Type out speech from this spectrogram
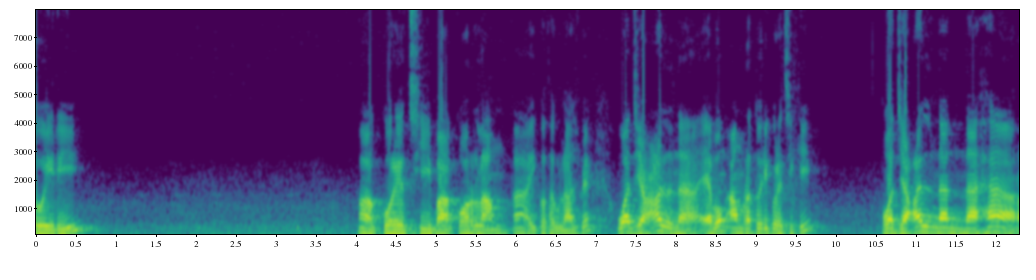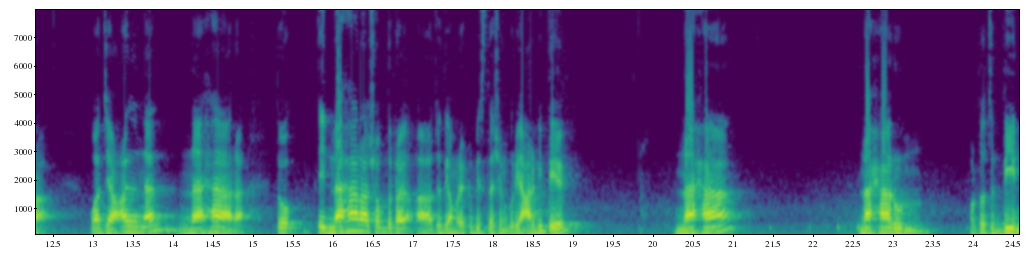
তৈরি করেছি বা করলাম হ্যাঁ এই কথাগুলো আসবে। ওয়া জাআলনা এবং আমরা তৈরি করেছি কি? ওয়া জাআলনা নাহারা, ওয়া জাআলনা নাহারা। তো এই নাহারা শব্দটা যদি আমরা একটু বিশ্লেষণ করি, আরবিতে নাহা নাহারুন, অর্থ হচ্ছে দিন।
